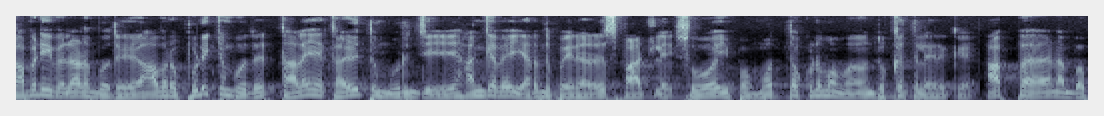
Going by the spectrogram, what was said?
கபடி விளையாடும் போது அவரை பிடிக்கும் போது தலையை கழுத்து முறிஞ்சு அங்கவே இறந்து போயிடுறாரு ஸ்பாட்ல. ஸோ இப்போ மொத்த குடும்பமும் துக்கத்தில் இருக்கு. அப்போ நம்ம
